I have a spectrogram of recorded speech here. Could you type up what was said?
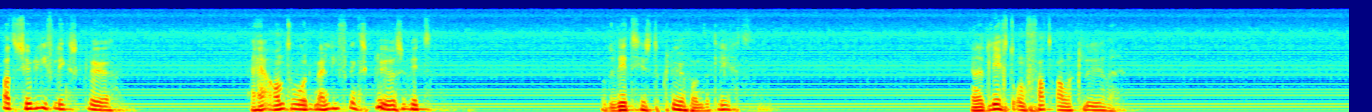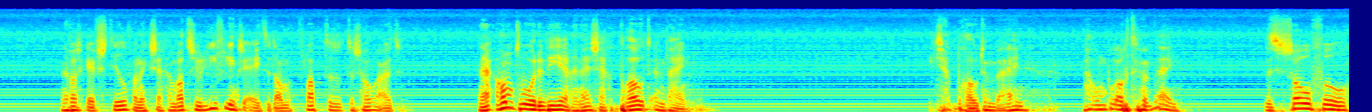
wat is uw lievelingskleur? Hij antwoordde, mijn lievelingskleur is wit. Want wit is de kleur van het licht. En het licht omvat alle kleuren. En daar was ik even stil van. Ik zeg, en wat is uw lievelingseten dan? Flapte het er zo uit. En hij antwoordde weer en hij zegt, brood en wijn. Ik zeg, brood en wijn? Waarom brood en wijn? Er zijn zoveel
